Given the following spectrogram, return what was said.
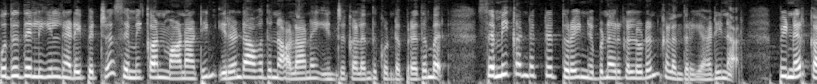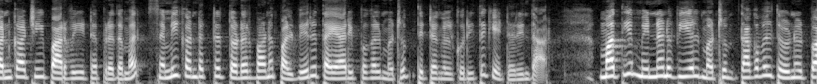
புதுதில்லியில் நடைபெற்ற செமிகான் மாநாட்டின் இரண்டாவது நாளான இன்று கலந்து கொண்ட பிரதமர் செமிகண்டக்டர் துறை நிபுணர்களுடன் கலந்துரையாடினார். பின்னர் கண்காட்சியை பார்வையிட்ட பிரதமர் செமிகண்டக்டர் தொடர்பான பல்வேறு தயாரிப்புகள் மற்றும் திட்டங்கள் குறித்து கேட்டறிந்தார். மத்திய மின்னணுவியல் மற்றும் தகவல் தொழில்நுட்ப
